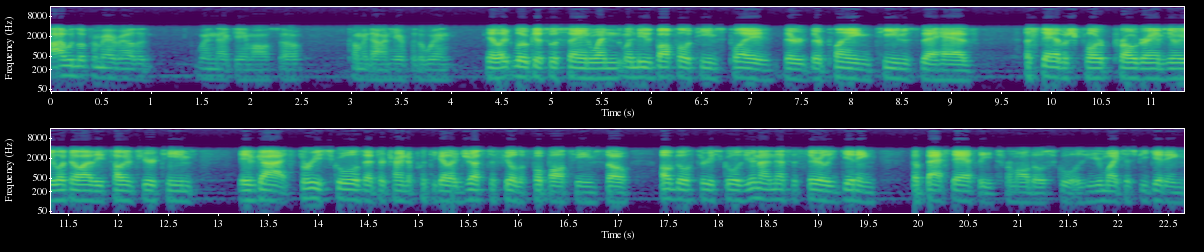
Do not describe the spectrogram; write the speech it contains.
I would look for Maryvale to win that game also, coming down here for the win yeah, like Lucas was saying, when when these Buffalo teams play, they're they're playing teams that have established pro- programs. You know, you look at a lot of these Southern Tier teams; they've got three schools that they're trying to put together just to field a football team. So, of those three schools, you're not necessarily getting the best athletes from all those schools. You might just be getting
